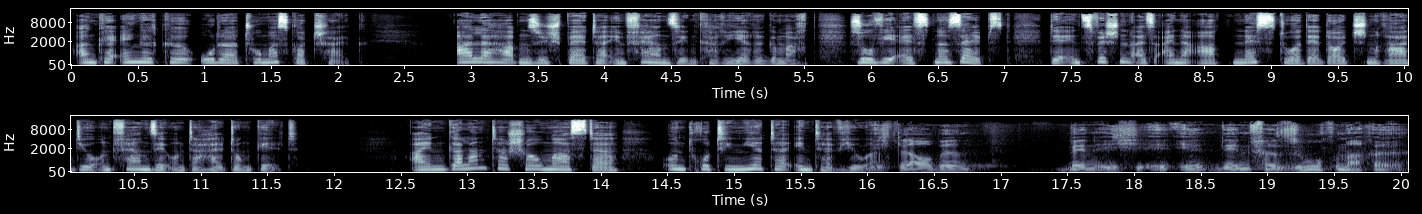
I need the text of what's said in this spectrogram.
Anke Engelke oder Thomas Gottschalk. Alle haben sie später im Fernsehen Karriere gemacht, so wie Elstner selbst, der inzwischen als eine Art Nestor der deutschen Radio- und Fernsehunterhaltung gilt. Ein galanter Showmaster und routinierter Interviewer. Ich glaube, wenn ich den Versuch mache,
